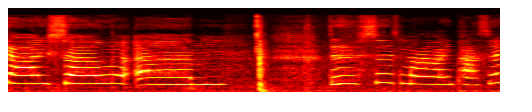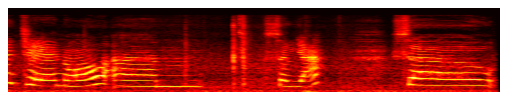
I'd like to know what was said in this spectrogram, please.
guys, so um this is my password journal. Um so yeah. So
